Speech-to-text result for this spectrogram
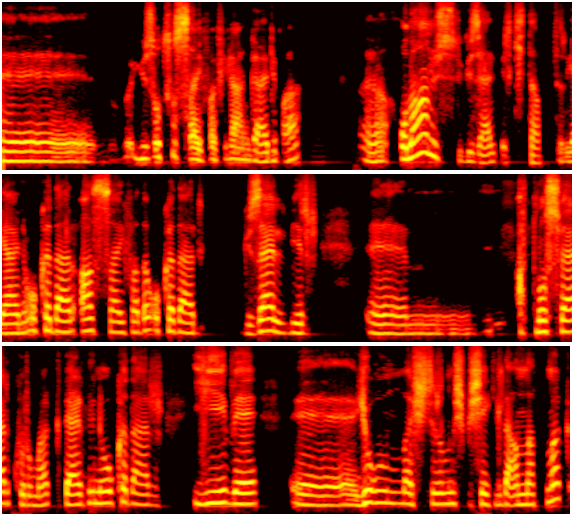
e, 130 sayfa falan galiba e, olağanüstü güzel bir kitaptır. Yani o kadar az sayfada o kadar güzel bir e, atmosfer kurmak, derdini o kadar iyi ve e, yoğunlaştırılmış bir şekilde anlatmak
